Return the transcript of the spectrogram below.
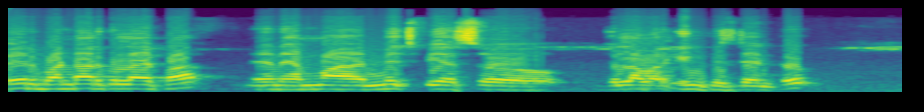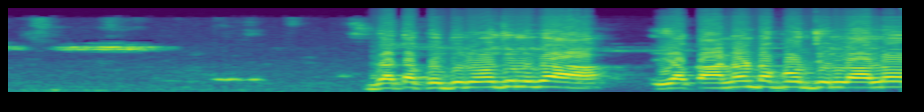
పేరు బండారు కుల్లాయప నేను ఎంఆ ఎంహెచ్పిఎస్ జిల్లా వర్కింగ్ ప్రెసిడెంట్. గత కొద్ది రోజులుగా ఈ యొక్క అనంతపూర్ జిల్లాలో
